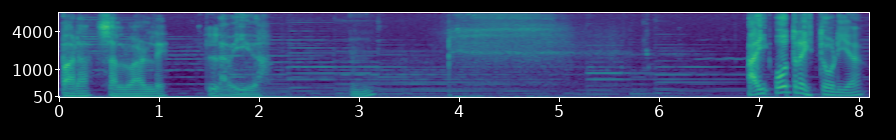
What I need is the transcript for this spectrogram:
para salvarle la vida. ¿Mm? Hay otra historia,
